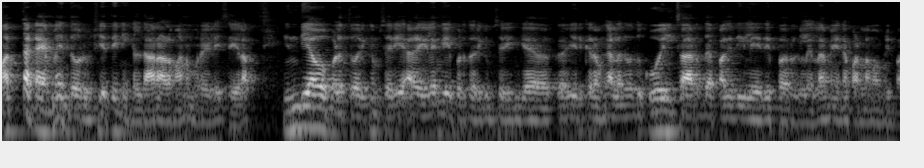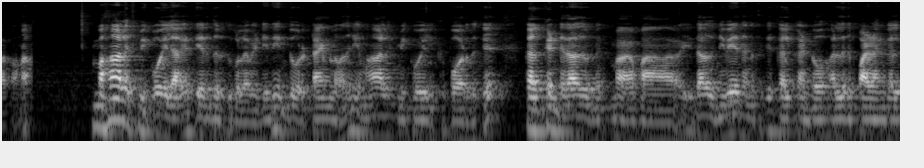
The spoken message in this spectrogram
மற்ற டைமில் இந்த ஒரு விஷயத்தை நீங்கள் தாராளமான முறையிலே செய்யலாம். இந்தியாவை பொறுத்த வரைக்கும் சரி இலங்கையை பொறுத்த வரைக்கும் சரி இங்கே இருக்கிறவங்க அல்லது வந்து கோயில் சார்ந்த பகுதியில் இருப்பவர்கள் எல்லாமே என்ன பண்ணலாம் அப்படின்னு பார்த்தோம்னா மகாலட்சுமி கோயிலாக தேர்ந்தெடுத்துக் கொள்ள வேண்டியது இந்த ஒரு டைமில் வந்து நீங்கள் மகாலட்சுமி கோயிலுக்கு போகிறதுக்கு கல்கண்டு ஏதாவது ஏதாவது நிவேதனத்துக்கு கல்கண்டோ அல்லது பழங்கள்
